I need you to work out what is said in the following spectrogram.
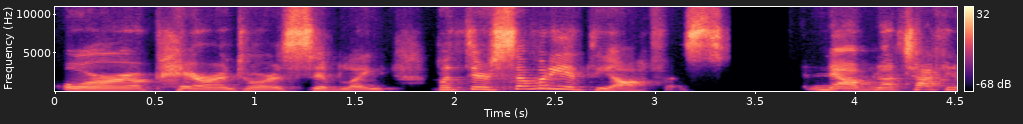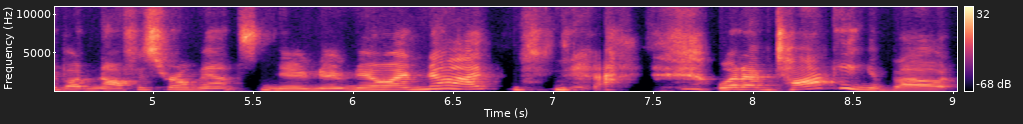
or a parent or a sibling, but there's somebody at the office now, I'm not talking about an office romance. No, no, no, I'm not. what I'm talking about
